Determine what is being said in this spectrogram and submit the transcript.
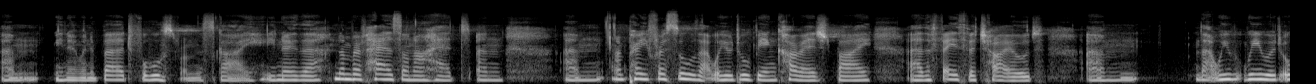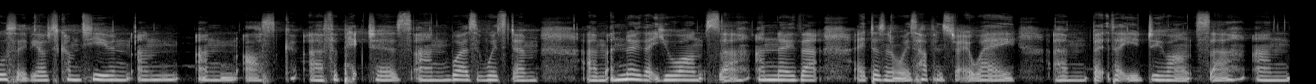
um, you know when a bird falls from the sky, you know the number of hairs on our head, and um, I pray for us all that we would all be encouraged by uh, the faith of a child. Um, that we, we would also be able to come to you and, and, and ask uh, for pictures and words of wisdom um, and know that you answer and know that it doesn't always happen straight away, um, but that you do answer and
